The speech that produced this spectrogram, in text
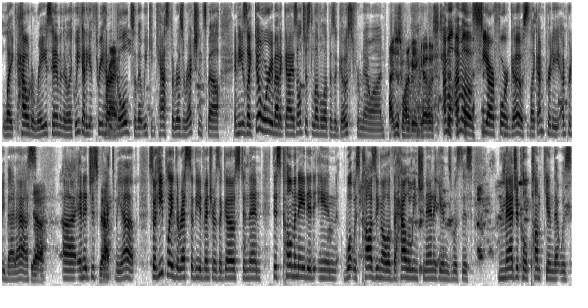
like, how to raise him. And they're like, we gotta get 300 Right. gold so that we can cast the resurrection spell. And he's like, don't worry about it, guys. I'll just level up as a ghost from now on. I just want to be a ghost. I'm a, I'm a CR4 ghost. Like, I'm pretty, I'm pretty badass yeah. uh, and it just Yeah. cracked me up. So he played the rest of the adventure as a ghost, and then this culminated in what was causing all of the Halloween shenanigans was this magical pumpkin that was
